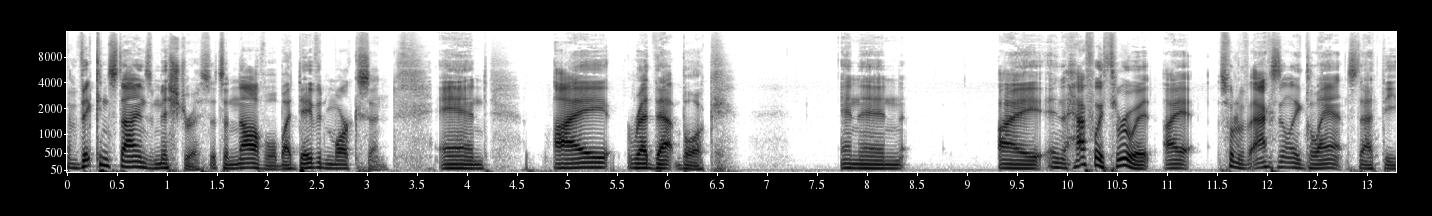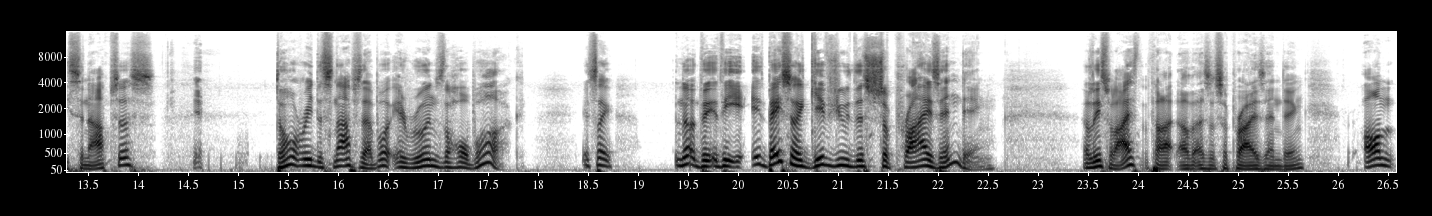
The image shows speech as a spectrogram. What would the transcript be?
Wittgenstein's Mistress. It's a novel by David Markson. And I read that book and then I and halfway through it, I sort of accidentally glanced at the synopsis. Don't read the synopsis of that book. It ruins the whole book. It's like no, the the it basically gives you this surprise ending. At least what I thought of as a surprise ending on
